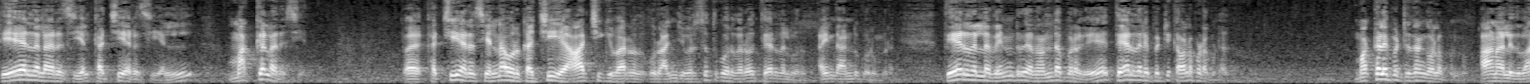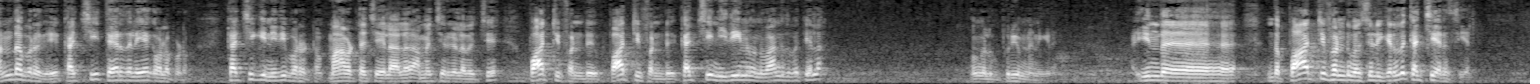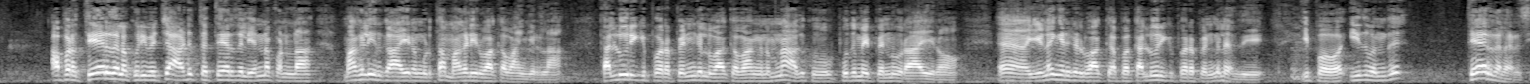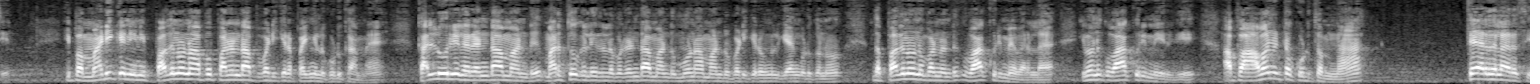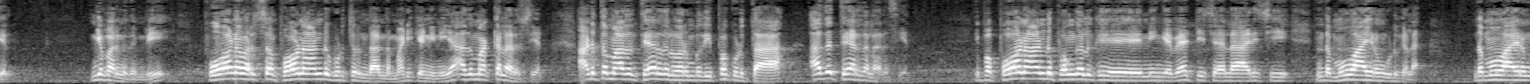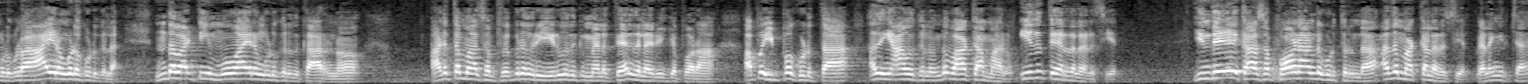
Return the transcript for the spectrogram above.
தேர்தல் அரசியல் கட்சி அரசியல் மக்கள் அரசியல். இப்ப கட்சி அரசியல்னா ஒரு கட்சி ஆட்சிக்கு வர்றது ஒரு அஞ்சு வருஷத்துக்கு ஒரு தடவை தேர்தல் வருது. ஐந்து ஆண்டுக்கு ஒரு முறை. தேர்தலில் வென்று வந்த பிறகு தேர்தலை பற்றி கவலைப்படக்கூடாது. மக்களை பற்றி தான் கவலைப்படணும். ஆனால் இது வந்த பிறகு கட்சி தேர்தலையே கவலைப்படும். கட்சிக்கு நிதி புரட்டும். மாவட்ட செயலாளர் அமைச்சர்களை வச்சு பார்ட்டி ஃபண்டு பார்ட்டி ஃபண்டு கட்சி நிதின்னு ஒன்று வாங்குது பத்தியெல்லாம்? உங்களுக்கு புரியும் நினைக்கிறேன். இந்த இந்த பார்ட்டி ஃபண்டு வசூலிக்கிறது கட்சி அரசியல். அப்புறம் தேர்தலை குறி வச்சா அடுத்த தேர்தல் என்ன பண்ணலாம்? மகளிருக்கு ஆயிரம் கொடுத்தா மகளிர் வாக்க வாங்கிடலாம். கல்லூரிக்கு போற பெண்கள் வாக்கை வாங்கினோம்னா அதுக்கு புதுமை பெண் ஒரு ஆயிரம். இளைஞர்கள் வாக்கு அப்ப கல்லூரிக்கு போற பெண்கள் அது. இப்போ இது வந்து தேர்தல் அரசியல். இப்ப மடிக்கணினி பதினொன்னாப்பு பன்னெண்டாப்பு படிக்கிற பையங்களுக்கு கொடுக்காம கல்லூரியில ரெண்டாம் ஆண்டு மருத்துவக் கல்லூரியில ரெண்டாம் ஆண்டு மூணாம் ஆண்டு படிக்கிறவங்களுக்கு ஏன் கொடுக்கணும்? இந்த பதினொன்று பன்னெண்டுக்கு வாக்குரிமை வரல. இவனுக்கு வாக்குரிமை இருக்கு. அப்ப அவன்கிட்ட கொடுத்தோம்னா தேர்தல் அரசியல். இங்க பாருங்க தம்பி. போன வருஷம் போன ஆண்டு கொடுத்திருந்தா அந்த மடிக்கணினியை அது மக்கள் அரசியல். அடுத்த மாதம் தேர்தல் வரும்போது இப்ப கொடுத்தா அது தேர்தல் அரசியல். இப்ப போன ஆண்டு பொங்கலுக்கு நீங்க வேட்டி சேலை அரிசி இந்த மூவாயிரம் கொடுக்கல. இந்த மூவாயிரம் கொடுக்கல ஆயிரம் கூட கொடுக்கல. இந்த வாட்டி மூவாயிரம் கொடுக்கறது காரணம் அடுத்த மாசம் பிப்ரவரி இருபதுக்கு மேல தேர்தல் அறிவிக்க போறான். அப்ப இப்ப கொடுத்தா அது ஞாபகத்துல வந்து வாக்கா மாறும். இது தேர்தல் அரசியல். இந்த காசை போன ஆண்டு கொடுத்திருந்தா அது மக்கள் அரசியல். விளங்கிருச்சா?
